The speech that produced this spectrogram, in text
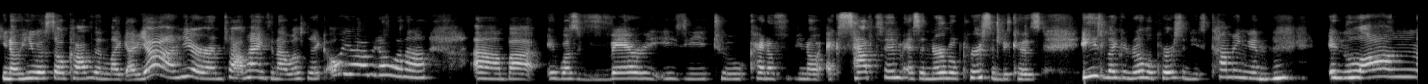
you know he was so confident like uh, yeah here. I'm tom hanks. And i was like oh yeah i'm helena um, but it was very easy to kind of you know accept him as a normal person because he's like a normal person. He's coming in mm-hmm. in long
